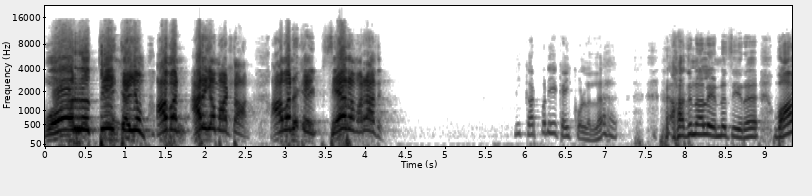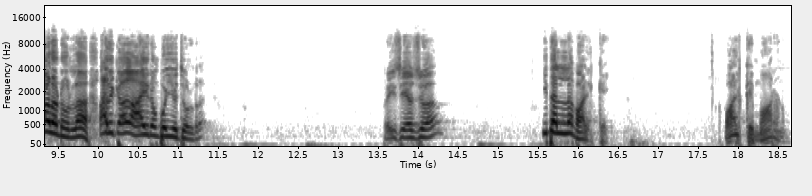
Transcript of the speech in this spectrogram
ஒரு தீங்கையும் அவன் அறிய மாட்டான். அவனுக்கு சேதம் வராது. நீ கற்பனையை கைக்கொள்ளல அதனால என்ன செய்யற வாழணும்ல. அதுக்காக ஆயிரம் பொய்ய சொல்ற. பிரைஸ் இயேசுவா இதல்ல வாழ்க்கை. வாழ்க்கை மாறணும்.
